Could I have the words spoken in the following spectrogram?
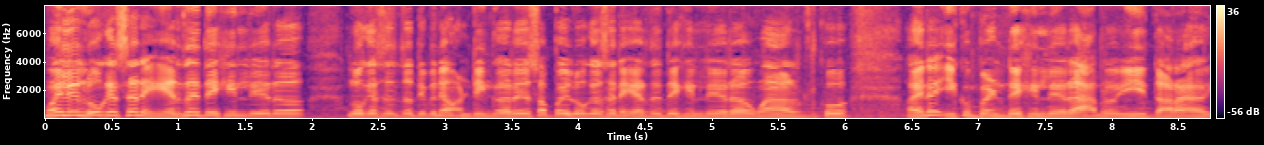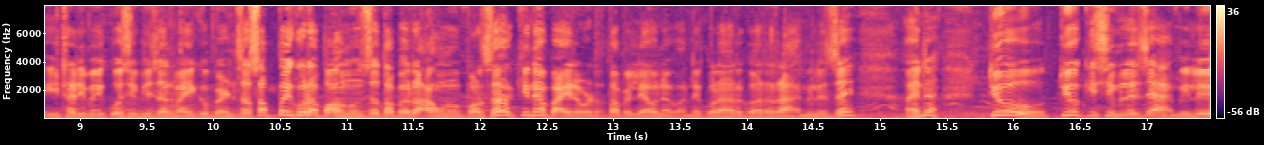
मैले लोकेसन हेर्नेदेखि लिएर लोकेसन जति पनि हन्टिङ गरेँ सबै लोकेसन हेर्नेदेखि लिएर उहाँहरूको होइन इक्विपमेन्टदेखि लिएर हाम्रो यी धारा इठरीमै कोसी भिजनमा इक्विपमेन्ट छ सबै कुरा पाउनुहुन्छ तपाईँहरू आउनुपर्छ किन बाहिरबाट तपाईँ ल्याउने भन्ने कुराहरू गरेर हामीले चाहिँ होइन त्यो त्यो किसिमले चाहिँ हामीले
